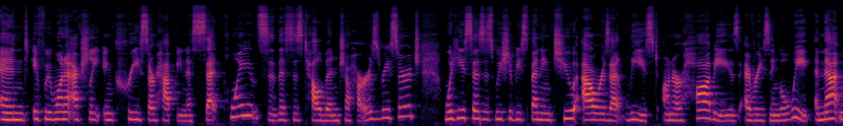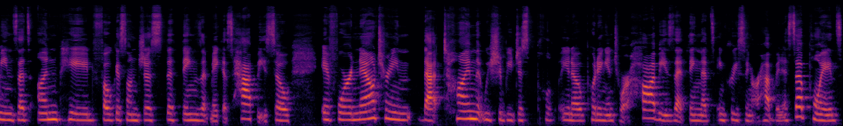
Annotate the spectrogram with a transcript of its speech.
And if we want to actually increase our happiness set points, this is Tal Ben Shahar's research. What he says is we should be spending two hours at least on our hobbies every single week. And that means that's unpaid focus on just the things that make us happy. So if we're now turning that time that we should be just, you know, putting into our hobbies, that thing that's increasing our happiness set points,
